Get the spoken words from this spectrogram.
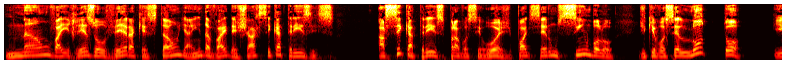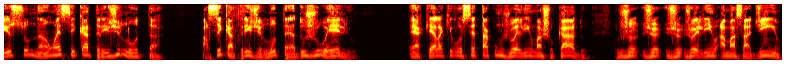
não vai resolver a questão e ainda vai deixar cicatrizes. A cicatriz para você hoje pode ser um símbolo de que você lutou. Isso não é cicatriz de luta. A cicatriz de luta é do joelho. É aquela que você tá com o joelhinho machucado, o jo, jo, jo, joelhinho amassadinho,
